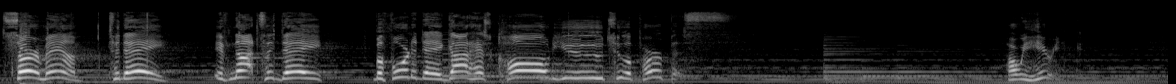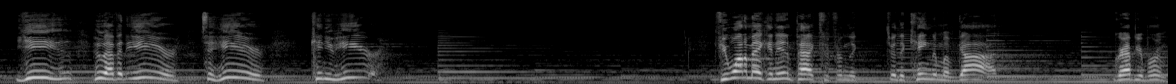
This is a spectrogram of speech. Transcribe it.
sir, ma'am, today, if not today, before today, God has called you to a purpose. Are we hearing? Ye who have an ear to hear, can you hear? If you want to make an impact from the, to the kingdom of God, grab your broom.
